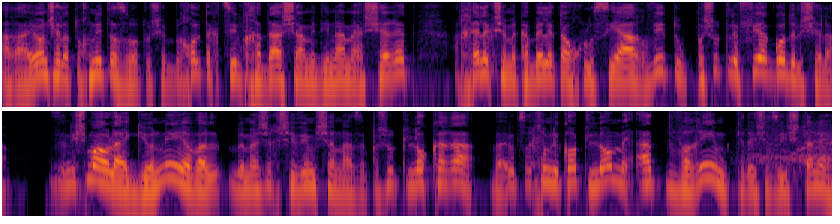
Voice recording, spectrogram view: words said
הרעיון של התוכנית הזאת הוא שבכל תקציב חדש שהמדינה מאשרת, החלק שמקבלת האוכלוסייה הערבית הוא פשוט לפי הגודל שלה. זה נשמע אולי הגיוני, אבל במשך 70 שנה זה פשוט לא קרה, והיו צריכים לקרות לא מעט דברים כדי שזה ישתנה.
